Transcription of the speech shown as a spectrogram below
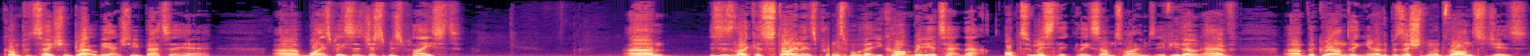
compensation. Black would be actually better here. Uh, White's piece is just misplaced. Um, this is like a Steinitz principle that you can't really attack that optimistically sometimes if you don't have uh, the grounding, you know, the positional advantages.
